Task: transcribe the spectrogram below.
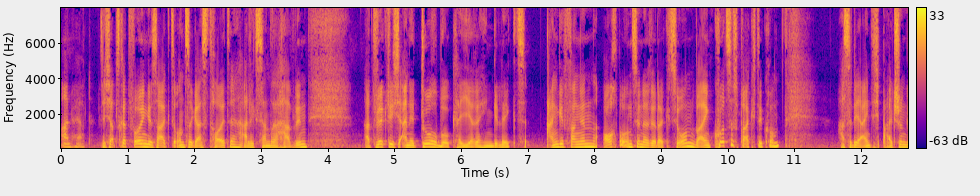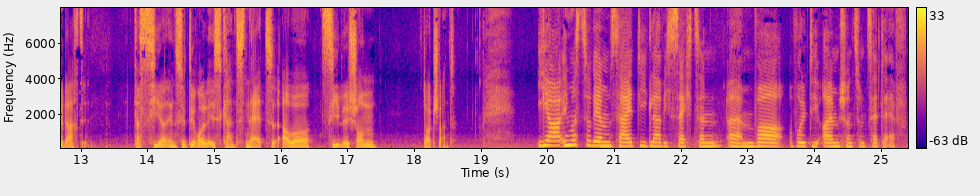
anhört. Ich habe es gerade vorhin gesagt, unser Gast heute, Alexandra Havlin, hat wirklich eine Turbo-Karriere hingelegt. Angefangen, auch bei uns in der Redaktion, war ein kurzes Praktikum. Hast du dir eigentlich bald schon gedacht, das hier in Südtirol ist ganz nett, aber Ziel ist schon Deutschland? Ja, ich muss zugeben, seit die, glaube ich, 16 ähm, war, wollte die allem schon zum ZDF.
